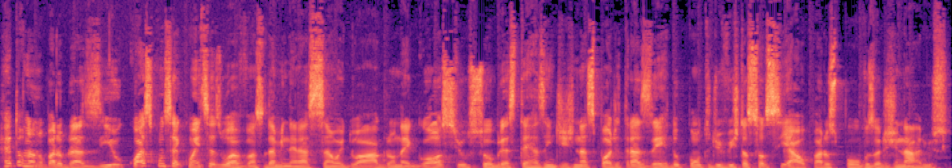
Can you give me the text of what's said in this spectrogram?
Retornando para o Brasil, quais consequências o avanço da mineração e do agronegócio sobre as terras indígenas pode trazer do ponto de vista social para os povos originários?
